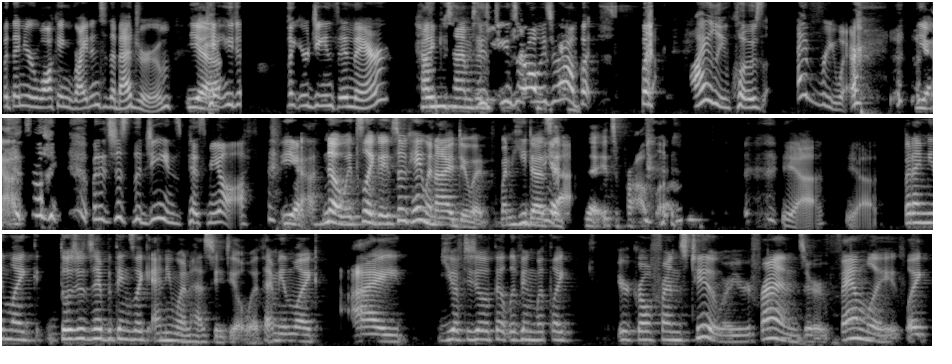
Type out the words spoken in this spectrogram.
but then you're walking right into the bedroom. Yeah. Can't you just put your jeans in there? How like, many times his jeans are always around? But but I leave clothes everywhere. Yeah. so like, but it's just the jeans piss me off. yeah. No, it's like it's okay when I do it. When he does yeah. it, it's a problem. yeah. Yeah. But I mean, like, those are the type of things like anyone has to deal with. I mean, like, I you have to deal with it living with like your girlfriends too, or your friends or family. Like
